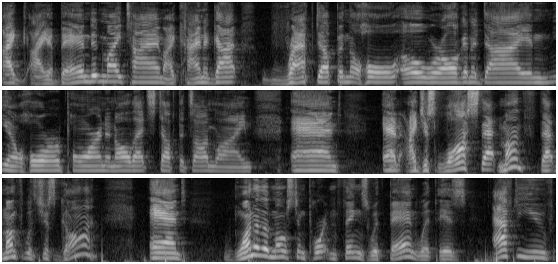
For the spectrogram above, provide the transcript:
I I abandoned my time. I kind of got wrapped up in the whole oh we're all gonna die and you know horror porn and all that stuff that's online and and I just lost that month. That month was just gone. And one of the most important things with bandwidth is after you've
